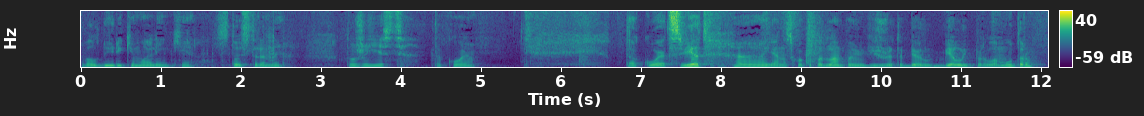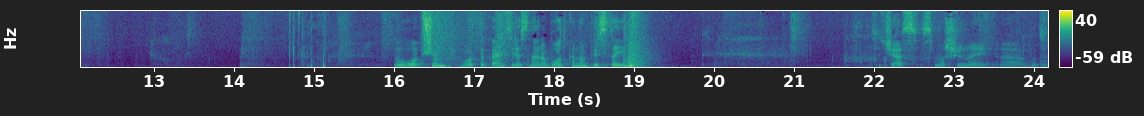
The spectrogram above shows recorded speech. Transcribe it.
Волдырики маленькие. С той стороны тоже есть такое такой цвет. Э, Я, насколько под лампами вижу, это бел- белый перламутр. Ну, в общем, вот такая интересная работка нам предстоит. Сейчас с машиной э, будет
